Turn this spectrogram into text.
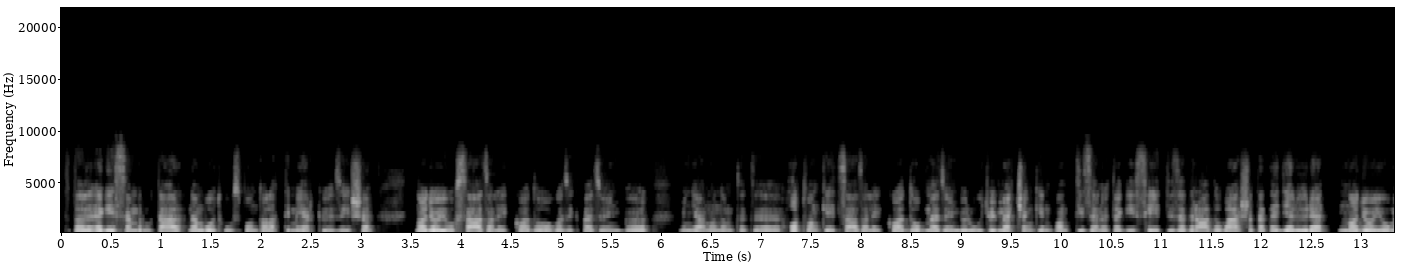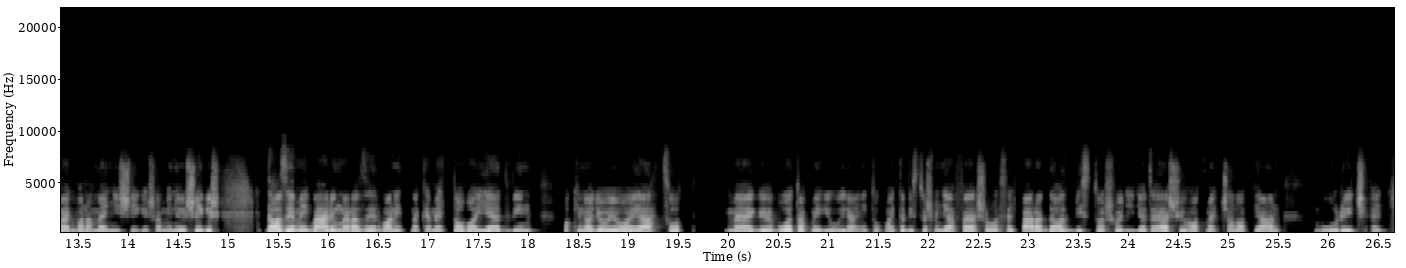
Tehát egészen brutál, nem volt 20 pont alatti mérkőzése nagyon jó százalékkal dolgozik mezőnyből, mindjárt mondom, tehát 62 százalékkal dob mezőnyből, úgyhogy meccsenként van 15,7 rádobása, tehát egyelőre nagyon jó, megvan a mennyiség és a minőség is, de azért még várjunk, mert azért van itt nekem egy tavalyi Edwin, aki nagyon jól játszott, meg voltak még jó irányítók, majd te biztos mindjárt felsorolsz egy párat, de az biztos, hogy így az első hat meccs alapján Woolridge egy,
